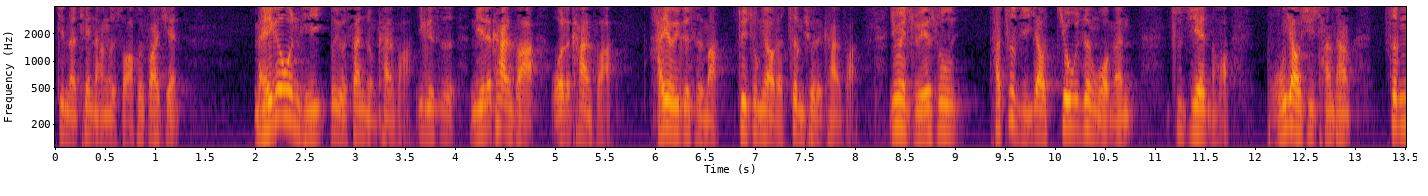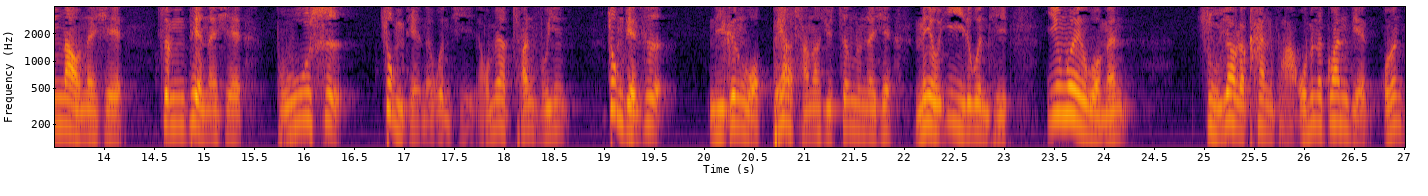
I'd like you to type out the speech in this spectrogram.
进了天堂的时候，会发现每一个问题都有三种看法：一个是你的看法，我的看法。还有一个是什么？最重要的正确的看法，因为主耶稣他自己要纠正我们之间哈，不要去常常争闹那些争辩那些不是重点的问题。我们要传福音，重点是你跟我不要常常去争论那些没有意义的问题，因为我们主要的看法、我们的观点、我们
